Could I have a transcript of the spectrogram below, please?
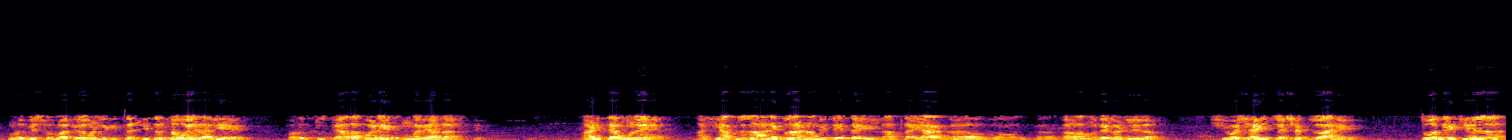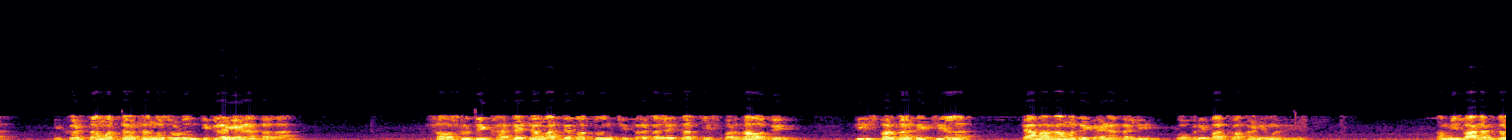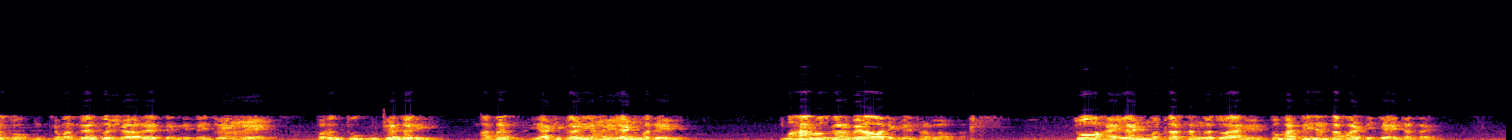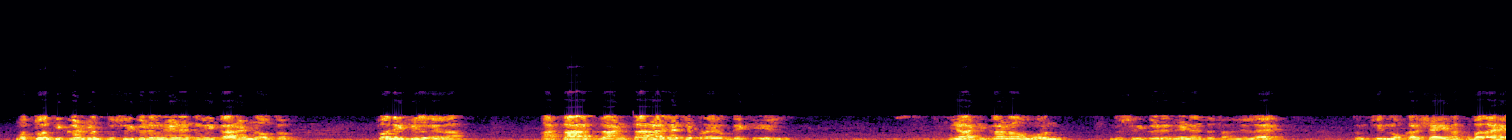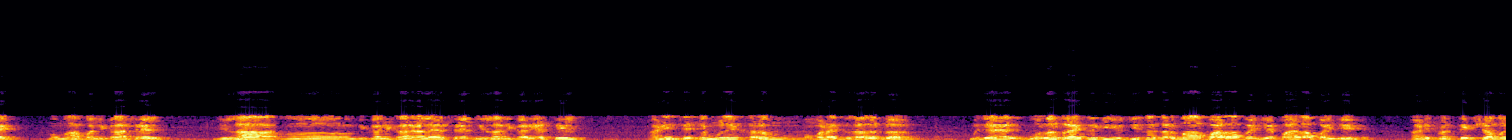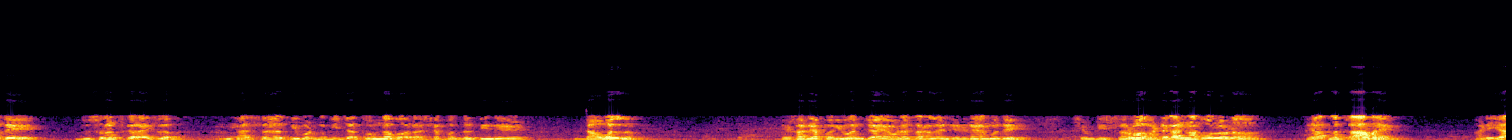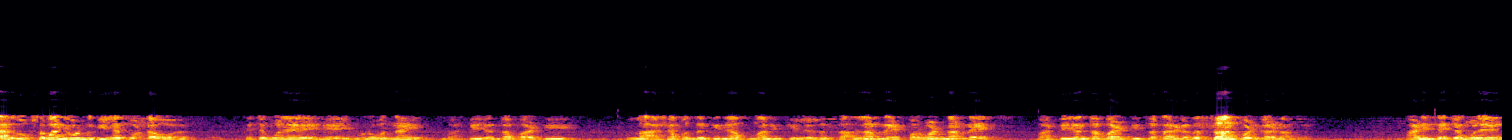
म्हणून मी सुरुवातीला म्हटलं की तशी तर सवय झाली आहे परंतु त्याला पण एक मर्यादा असते. आणि त्यामुळे अशी आपल्याला अनेक उदाहरणं मी देता येईल. आता या काळामध्ये घडलेलं शिवशाही चषक जो आहे तो देखील इकडचा मतदारसंघ सोडून तिकडे घेण्यात आला. सांस्कृतिक खात्याच्या माध्यमातून चित्रकलेचा जी स्पर्धा होते ती स्पर्धा देखील त्या भागामध्ये घेण्यात आली कोपरी पाचवाखाडीमध्ये. आम्ही स्वागत करतो. मुख्यमंत्र्यांचं शहर आहे त्यांनी त्यांच्या इथे परंतु कुठेतरी आता या ठिकाणी हायलँडमध्ये महारोजगार मेळावा देखील ठरला होता. तो हायलँड मतदारसंघ जो आहे तो भारतीय जनता पार्टीच्या याच्यात आहे. मग तो तिकडनं दुसरीकडे नेण्याचं काही कारण नव्हतं. तो देखील नेला. आता जाणता राजाचे प्रयोग देखील या ठिकाणाहून दुसरीकडे नेण्याचं चाललेलं आहे. तुमची नोकरशाही हतबल आहे. मग महापालिका असेल जिल्हा अधिकारी कार्यालय असेल जिल्हाधिकारी असतील आणि त्याच्यामुळे खरं म्हणायचं झालं तर म्हणजे बोलत राहायचं की युतीचा धर्म हा पाळला पाहिजे पाळला पाहिजे आणि प्रत्यक्षामध्ये दुसरंच करायचं आणि असं निवडणुकीच्या तोंडावर अशा पद्धतीने डावलणं. एखाद्या परिवहनच्या एवढ्या चांगल्या निर्णयामध्ये शेवटी सर्व घटकांना बोलवणं हे आपलं काम आहे. आणि या लोकसभा निवडणुकीच्या तोंडावर त्याच्यामुळे हे बरोबर नाही. भारतीय जनता पार्टीला अशा पद्धतीने अपमानित केलेलं चालणार नाही परवडणार नाही. भारतीय जनता पार्टीचा कार्यकर्ता सहन पण करणार नाही. आणि त्याच्यामुळे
